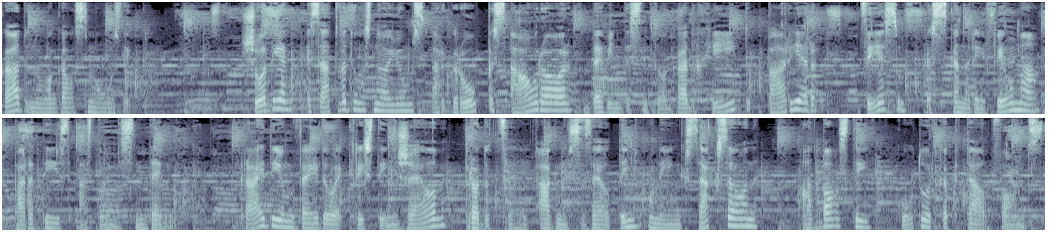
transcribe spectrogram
gadu nogales mūzika. Šodien es atvados no jums ar grupas Aurora 90. gadu hītu Barjera dziesmu, kas skan arī filmā Paradīze 89. Raidījumu veidoja Kristīna Želve, producēja Agnese Zeltiņa un Inga Saksone, atbalstīja Kultūra Kapitāla fonds.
